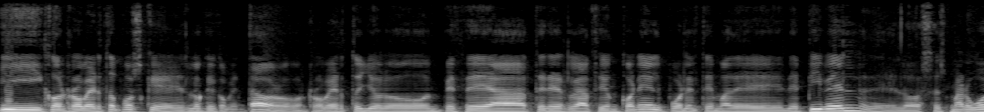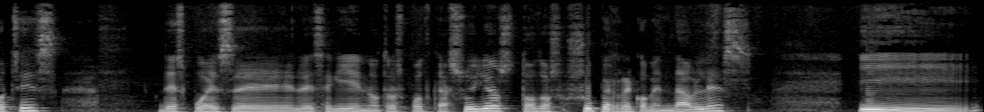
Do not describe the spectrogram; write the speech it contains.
Y con Roberto, pues que es lo que he comentado. Roberto yo lo empecé a tener relación con él por el tema de, de Pibel, de los smartwatches. Después eh, le seguí en otros podcasts suyos, todos súper recomendables. Y,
